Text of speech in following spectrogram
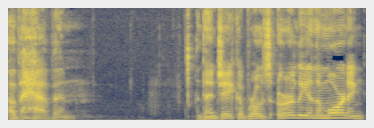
of heaven. Then Jacob rose early in the morning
